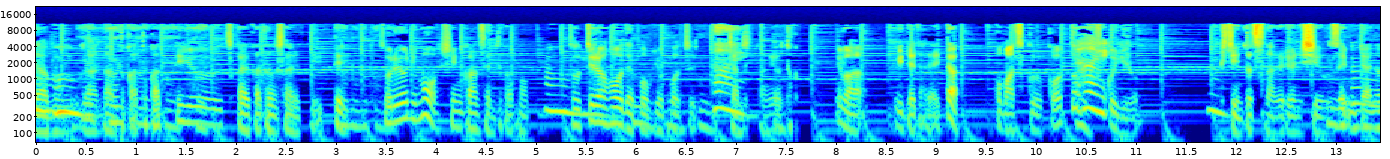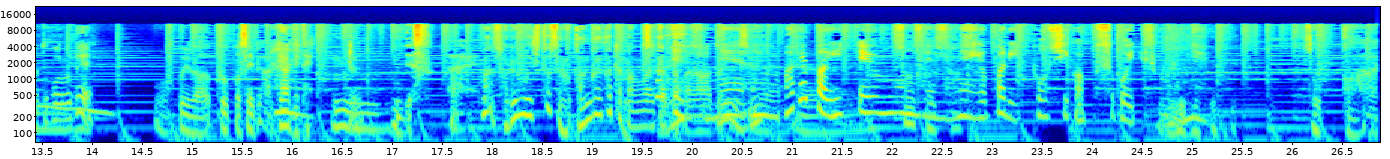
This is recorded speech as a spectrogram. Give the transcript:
ダー部がなんとかとかっていう使い方をされていて、それよりも新幹線とかも、うん。そちらの方で公共交通うん。ちゃんとつなげようとか、今見ていただいた小松空港とはい。福井をきちんとつなげるようにしようぜみたいなところで、もう福井は空港整備を諦めたいうんるんです。はい。まあそれも一つの考え方なんですかね。考え方かなと思いますねね。あればいいっていうもんでもそうそうそうね、やっぱり投資額すごいですからね。そっか、は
